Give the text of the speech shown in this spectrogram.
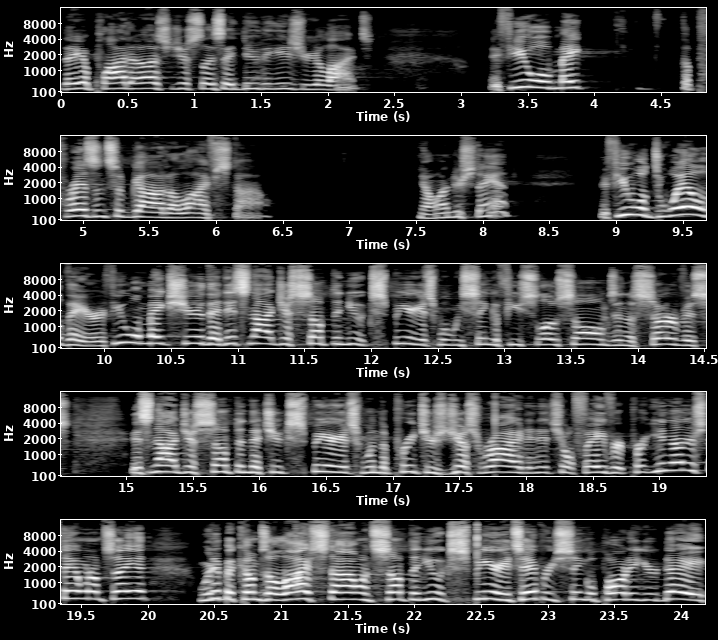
they apply to us just as they do the Israelites. If you will make the presence of God a lifestyle, y'all understand? If you will dwell there, if you will make sure that it's not just something you experience when we sing a few slow songs in a service, it's not just something that you experience when the preacher's just right and it's your favorite. Pre- you understand what I'm saying? when it becomes a lifestyle and something you experience every single part of your day,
